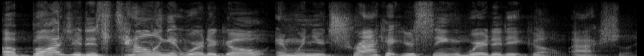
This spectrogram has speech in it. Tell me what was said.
A budget is telling it where to go, and when you track it, you're seeing where did it go, actually.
